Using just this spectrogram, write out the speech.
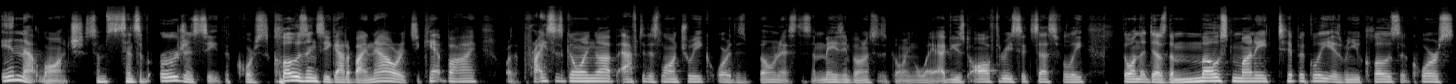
in that launch, some sense of urgency. The course is closing, so you got to buy now, or it's you can't buy, or the price is going up after this launch week, or this bonus, this amazing bonus is going away. I've used all three successfully. The one that does the most money typically is when you close the course,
